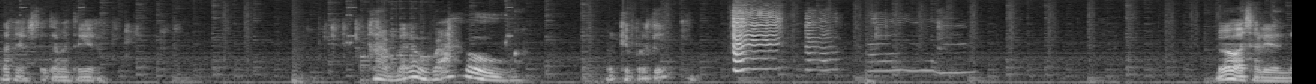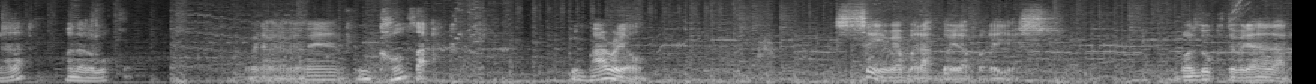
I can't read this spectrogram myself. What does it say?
Gracias, yo también te quiero. Carmelo Raro. ¿Por qué? ¿Por qué? No me va a salir nada cuando lo busco. A ver, a ver, a ver, a ver. Un Kozak. Un Mario. Sí, voy a, poder, ir a por ellos. Golduck debería de dar.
